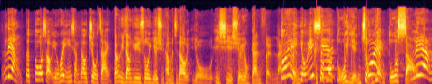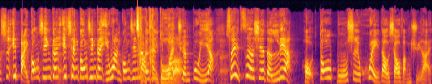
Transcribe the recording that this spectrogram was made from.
量的多少也会影响到救灾。刚于将军说，也许他们知道有一些需要用干粉来，对，有一些要多严重，量多少？量是一百公斤跟一千公斤跟一万公斤，那个是完全不一样。所以这些的量哦，都不是汇到消防局来。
